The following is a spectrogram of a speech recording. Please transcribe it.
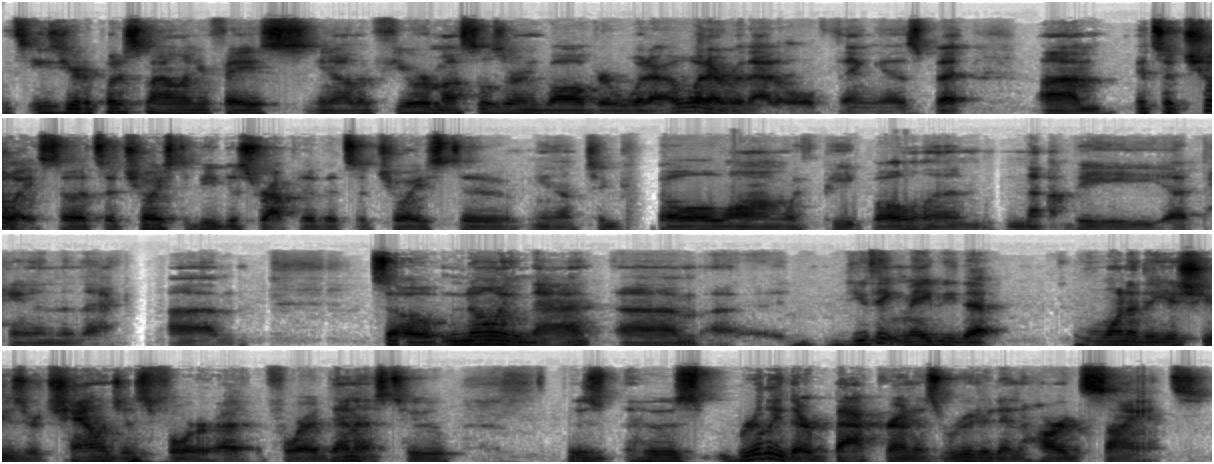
It's easier to put a smile on your face. You know, the fewer muscles are involved or whatever, whatever that old thing is. But um, it's a choice. So it's a choice to be disruptive. It's a choice to, you know, to go along with people and not be a pain in the neck. Um, so knowing that, um, uh, do you think maybe that one of the issues or challenges for a, for a dentist who, who's, who's really their background is rooted in hard science,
